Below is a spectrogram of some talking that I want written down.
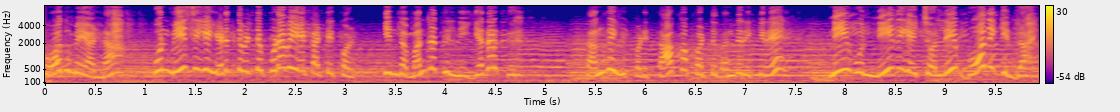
போதுமே அண்ணா. உன் மீசையை எடுத்துவிட்டு புடவையை கட்டிக்கொள். இந்த மன்றத்தில் நீ எதற்கு? தங்கை இப்படி தாக்கப்பட்டு வந்திருக்கிறேன். நீ உன் நீதியை சொல்லி போதிக்கின்றாய்.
